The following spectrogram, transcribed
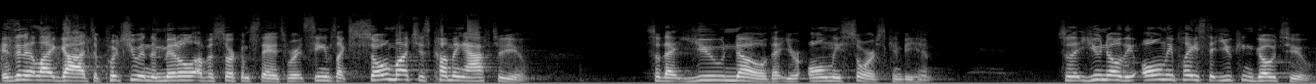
Isn't it like God to put you in the middle of a circumstance where it seems like so much is coming after you so that you know that your only source can be Him? So that you know the only place that you can go to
